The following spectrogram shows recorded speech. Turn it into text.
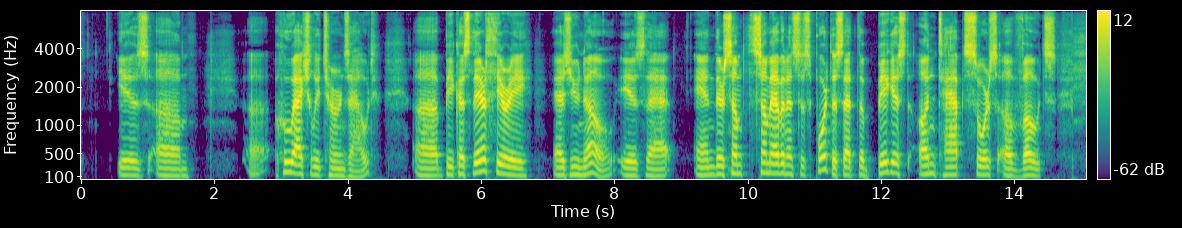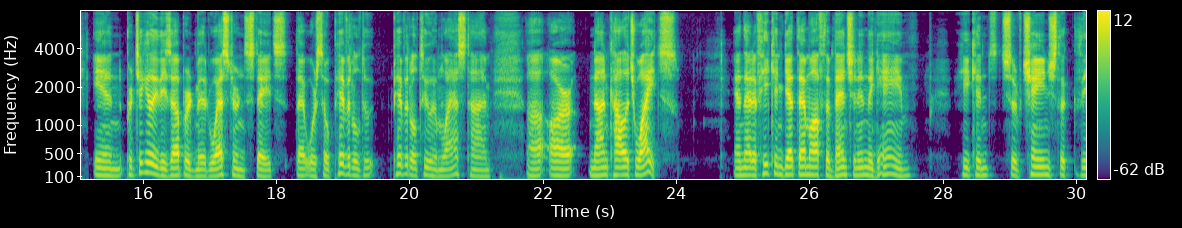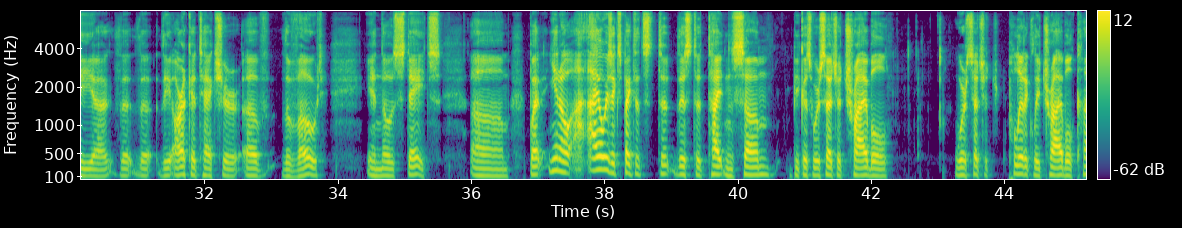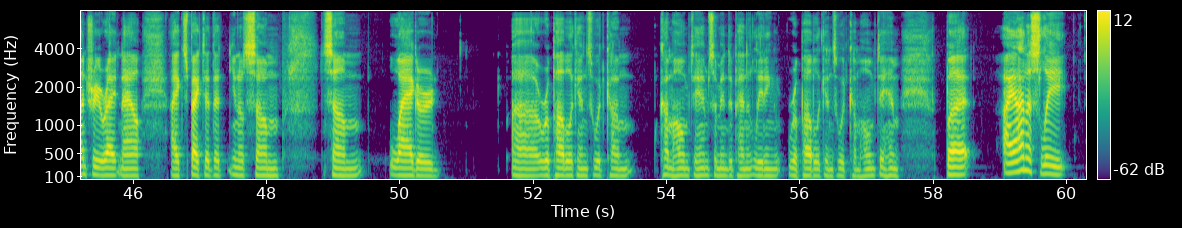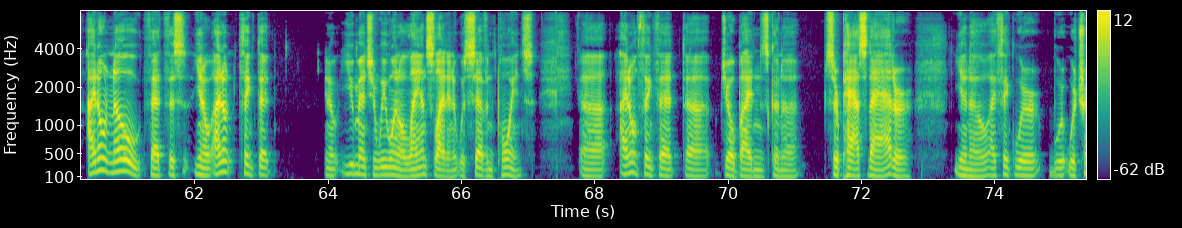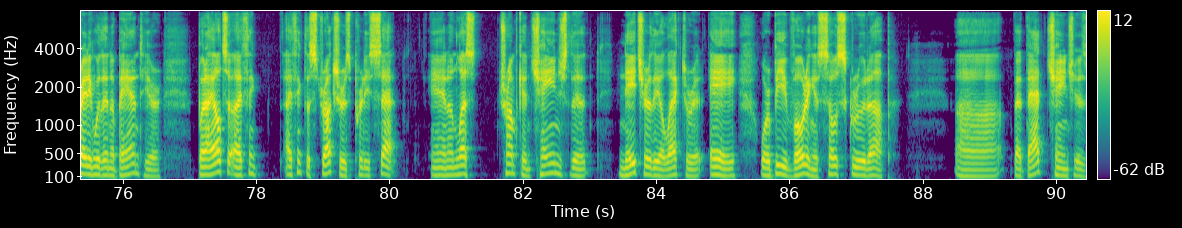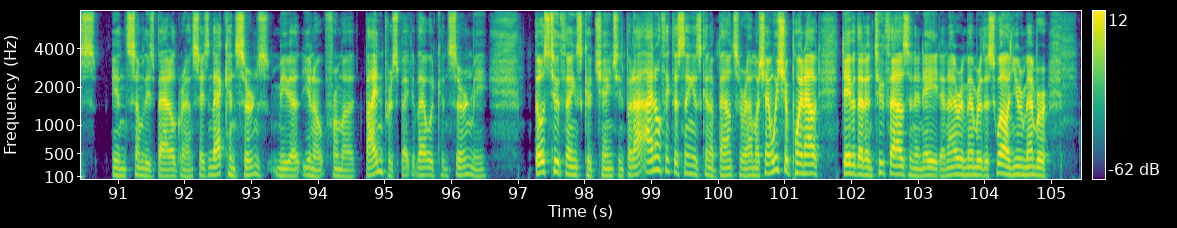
is um, uh, who actually turns out, uh, because their theory, as you know, is that, and there's some some evidence to support this, that the biggest untapped source of votes in particularly these upper Midwestern states that were so pivotal to pivotal to him last time uh, are non-college whites, and that if he can get them off the bench and in the game, he can sort of change the the uh, the, the the architecture of the vote in those states. Um, but you know, I, I always expected to, this to tighten some because we're such a tribal, we're such a politically tribal country right now. I expected that you know some some laggard uh, Republicans would come come home to him. Some independent leading Republicans would come home to him. But I honestly, I don't know that this, you know, I don't think that, you know, you mentioned we won a landslide and it was seven points. Uh, I don't think that uh, Joe Biden's going to surpass that, or, you know, I think we're, we're we're trading within a band here. But I also I think I think the structure is pretty set, and unless Trump can change the nature of the electorate, a or b, voting is so screwed up uh, that that changes in some of these battleground states, and that concerns me. uh, You know, from a Biden perspective, that would concern me. Those two things could change things, but I, I don't think this thing is going to bounce around much. And we should point out, David, that in 2008, and I remember this well, and you remember,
